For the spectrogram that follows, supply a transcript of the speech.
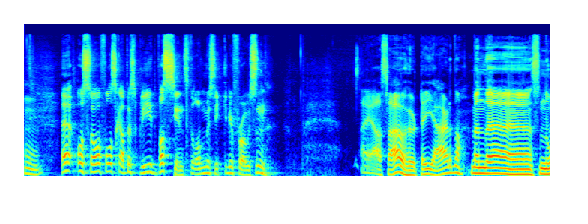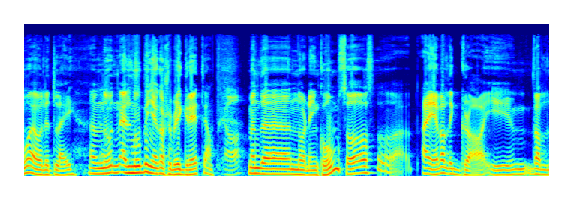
Eh, og så, for å skape splid, hva syns dere om musikken i Frozen? Nei, altså, jeg har jo hørt det i hjel, da. Men det, så nå er jeg jo litt lei. Eller nå, eller nå begynner jeg kanskje å bli greit igjen. Ja. Men det, når den kom, så, så jeg er veldig glad i vel,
